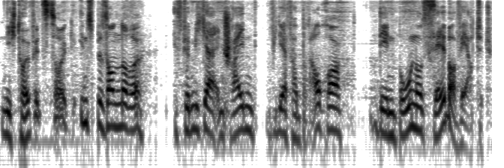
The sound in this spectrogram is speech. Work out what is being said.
nicht Teufelszeug. Insbesondere ist für mich ja entscheidend, wie der Verbraucher den Bonus selber wertet.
